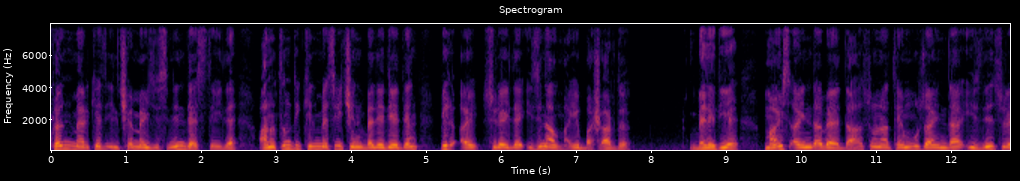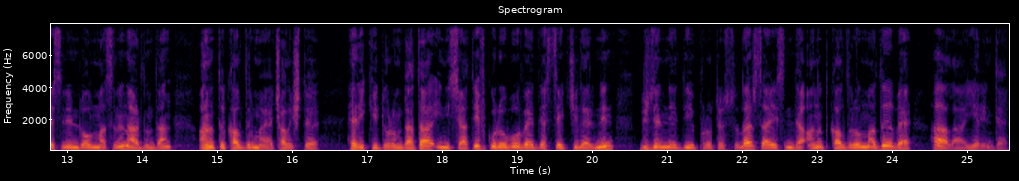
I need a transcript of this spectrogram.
Köln Merkez İlçe Meclisi'nin desteğiyle anıtın dikilmesi için belediyeden bir ay süreyle izin almayı başardı. Belediye Mayıs ayında ve daha sonra Temmuz ayında iznin süresinin dolmasının ardından anıtı kaldırmaya çalıştı. Her iki durumda da inisiyatif grubu ve destekçilerinin düzenlediği protestolar sayesinde anıt kaldırılmadı ve hala yerinde.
